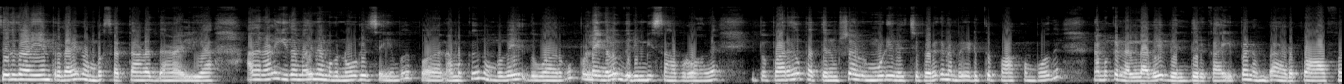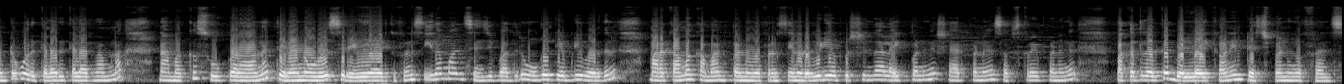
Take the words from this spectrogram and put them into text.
சிறுதானியன்றதாலே ரொம்ப சத்தானது தானே இல்லையா? அதனால் இதை மாதிரி நமக்கு நூடுல்ஸ் செய்யும்போது இப்போ நமக்கு ரொம்பவே இதுவாக இருக்கும். பிள்ளைங்களும் விரும்பி சாப்பிடுவாங்க. இப்போ பாருங்கள் பத்து நிமிஷம் அப்படி மூடி வச்ச பிறகு நம்ம எடுத்து பார்க்கும்போது நமக்கு நல்லாவே வெந்திருக்கா? இப்போ நம்ம அடுப்பை ஆஃப் பண்ணிட்டு ஒரு கிளறு கிளறினோம்னா நமக்கு சூப்பரான தின நூடுல்ஸ் ரெடி ஆகிடுது ஃப்ரெண்ட்ஸ் இதை மாதிரி செஞ்சு பார்த்துட்டு உங்களுக்கு எப்படி வருதுன்னு மறக்காமல் கமெண்ட் பண்ணுங்கள் ஃப்ரெண்ட்ஸ் என்னோட வீடியோ பிடிச்சிருந்தா லைக் பண்ணுங்கள் ஷேர் பண்ணுங்கள் சப்ஸ்கிரைப் பண்ணுங்கள் பக்கத்தில் இருக்க பெல் ஐக்கானையும் டச் பண்ணுங்கள் ஃப்ரெண்ட்ஸ்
